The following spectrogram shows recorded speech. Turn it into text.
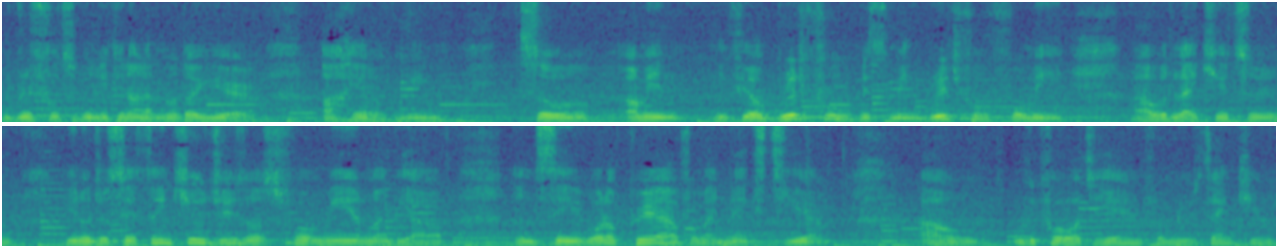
I'm grateful to be looking at another year ahead of me. So, I mean, if you're grateful with me, grateful for me, I would like you to, you know, just say thank you, Jesus, for me on my behalf, and say what a prayer for my next year. I'll look forward to hearing from you. Thank you.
